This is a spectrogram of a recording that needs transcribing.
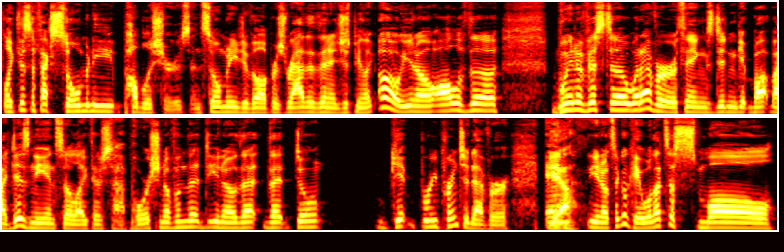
like this affects so many publishers and so many developers rather than it just being like oh you know all of the Buena Vista whatever things didn't get bought by Disney. And so like there's a portion of them that you know that that don't get reprinted ever. And Yeah. you know it's like okay well that's a small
